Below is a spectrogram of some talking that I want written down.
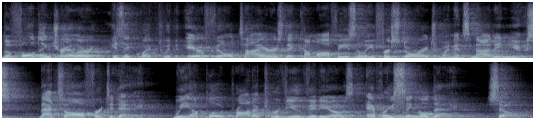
The folding trailer is equipped with air-filled tires that come off easily for storage when it's not in use. That's all for today. We upload product review videos every single day, so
